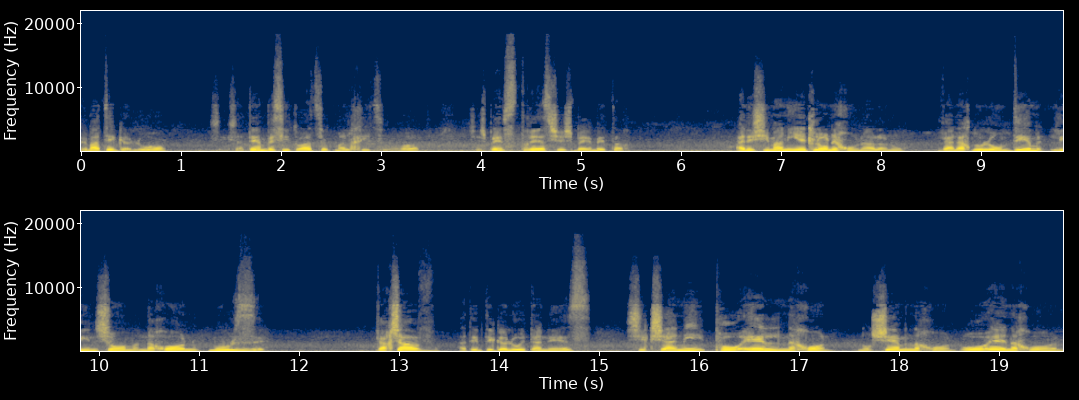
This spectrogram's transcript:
ומה תגלו? שכשאתם בסיטואציות מלחיצות, שיש בהן סטרס, שיש בהן מתח, הנשימה נהיית לא נכונה לנו, ואנחנו לומדים לנשום נכון מול זה. ועכשיו אתם תגלו את הנס, שכשאני פועל נכון, נושם נכון, רואה נכון,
